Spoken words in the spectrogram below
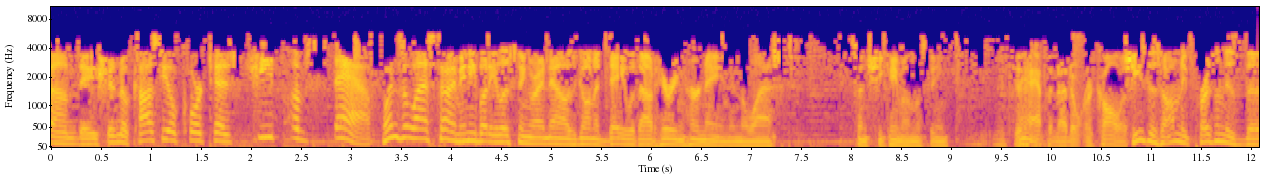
Foundation, Ocasio Cortez chief of staff When's the last time anybody listening right now has gone a day without hearing her name in the last since she came on the scene? If it happened, I don't recall it. She's as omnipresent as the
